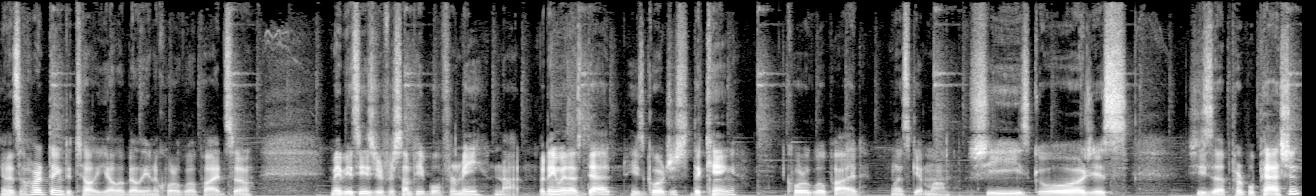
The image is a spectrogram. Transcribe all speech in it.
and it's a hard thing to tell Yellow Belly and a Coral Glow Pied. So maybe it's easier for some people. For me, not. But anyway, that's Dad. He's gorgeous. The King, Coral Glow Pied. Let's get Mom. She's gorgeous. She's a Purple Passion.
